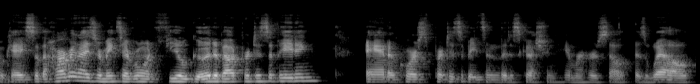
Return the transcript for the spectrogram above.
Okay, so the harmonizer makes everyone feel good about participating, and of course participates in the discussion, him or herself as well.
